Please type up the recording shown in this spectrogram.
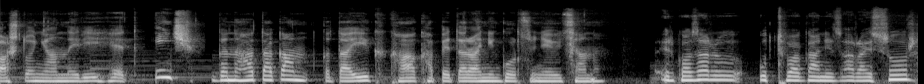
պաշտոնյաների հետ։ Ինչ գնահատական կտայիք քաղաքապետարանի գործունեությանը։ 2008 թվականից առ այսօր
